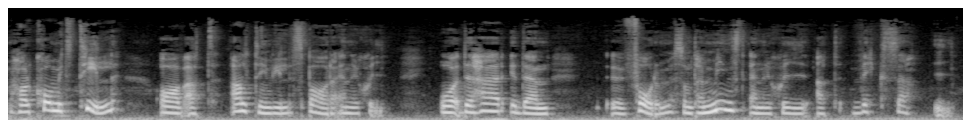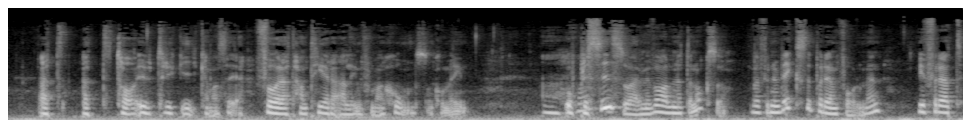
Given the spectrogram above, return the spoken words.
har kommit till av att allting vill spara energi. Och det här är den eh, form som tar minst energi att växa i. Att, att ta uttryck i kan man säga. För att hantera all information som kommer in. Och precis så är det med valnöten också. Varför den växer på den formen är för att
